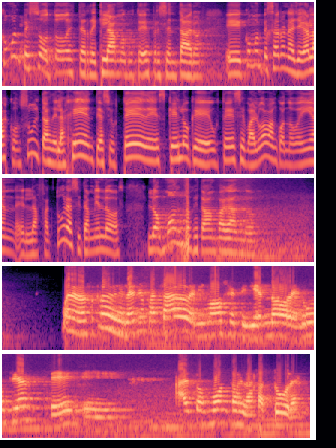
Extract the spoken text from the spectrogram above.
cómo empezó todo este reclamo que ustedes presentaron. Eh, ¿Cómo empezaron a llegar las consultas de la gente hacia ustedes? ¿Qué es lo que ustedes evaluaban cuando veían eh, las facturas y también los, los montos que estaban pagando? Bueno, nosotros desde el año pasado venimos recibiendo denuncias de eh, altos montos en las facturas.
